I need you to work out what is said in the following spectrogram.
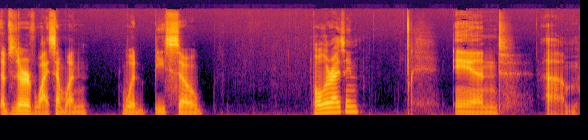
observe why someone would be so polarizing. And um,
